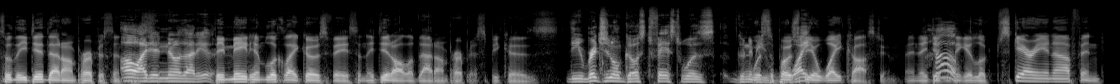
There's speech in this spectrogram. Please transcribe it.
so they did that on purpose. in Oh, this. I didn't know that either. They made him look like Ghostface, and they did all of that on purpose because the original Ghostface was going to be it was supposed white. to be a white costume, and they didn't Oh. think it looked scary enough. And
